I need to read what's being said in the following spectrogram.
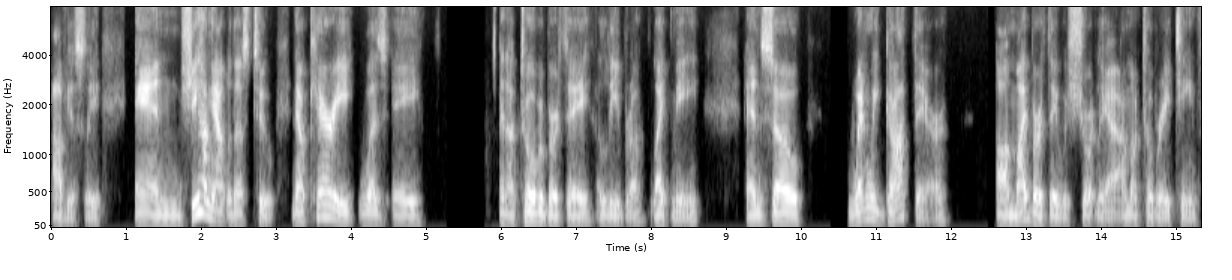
obviously. And she hung out with us too. Now, Carrie was a an October birthday, a Libra, like me. And so when we got there, uh, my birthday was shortly, I'm October 18th.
